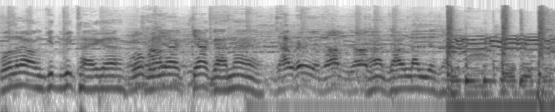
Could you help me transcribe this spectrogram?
बोल रहा हूँ अंकित भी खाएगा। वो भैया क्या गाना है? झाल झाल झाल। हाँ झाड़ डाल दे झाड़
